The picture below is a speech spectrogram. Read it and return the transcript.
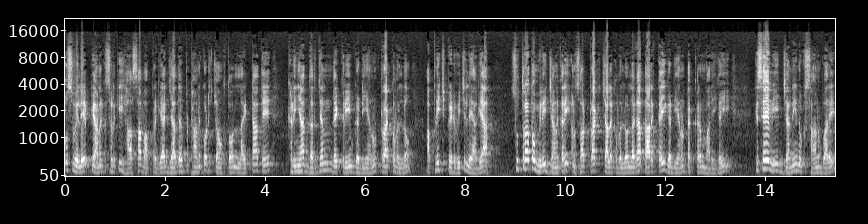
ਉਸ ਵੇਲੇ ਭਿਆਨਕ ਸੜਕੀ ਹਾਦਸਾ ਵਾਪਰ ਗਿਆ, ਜਦ ਪਠਾਨਕੋਟ ਚੌਂਕ ਤੋਂ ਲਾਈਟਾਂ ਤੇ ਖੜੀਆਂ ਦਰਜਨ ਦੇ ਕਰੀਬ ਗੱਡੀਆਂ ਨੂੰ ਟਰੱਕ ਵੱਲੋਂ ਆਪਣੀ ਚਪੇਟ ਵਿੱਚ ਲਿਆ ਗਿਆ। ਸੂਤਰਾਂ ਤੋਂ ਮਿਲੀ ਜਾਣਕਾਰੀ ਅਨੁਸਾਰ ਟਰੱਕ ਚਾਲਕ ਵੱਲੋਂ ਲਗਾਤਾਰ ਕਈ ਗੱਡੀਆਂ ਨੂੰ ਟੱਕਰ ਮਾਰੀ ਗਈ। ਕਿਸੇ ਵੀ ਜਾਨੀ ਨੁਕਸਾਨ ਬਾਰੇ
